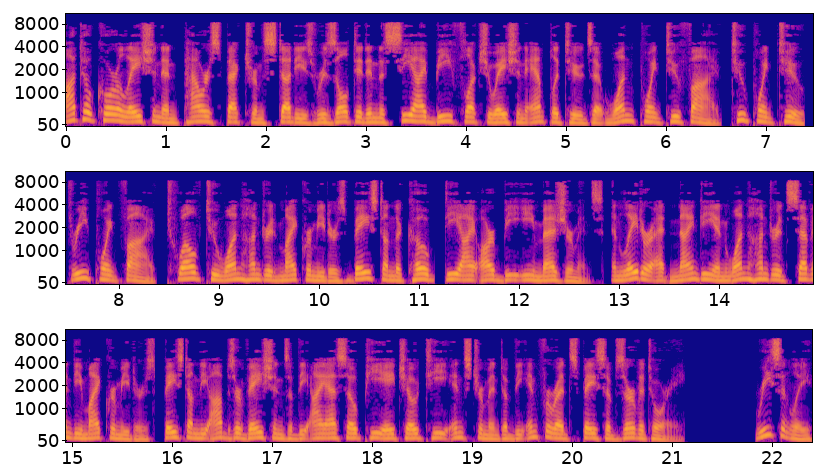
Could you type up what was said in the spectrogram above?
Autocorrelation and power spectrum studies resulted in the CIB fluctuation amplitudes at 1.25, 2.2, 3.5, 12 to 100 micrometers based on the COBE DIRBE measurements, and later at 90 and 170 micrometers based on the observations of the ISOPHOT instrument of the Infrared Space Observatory. Recently,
